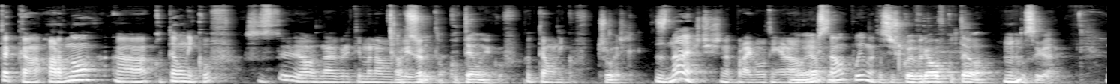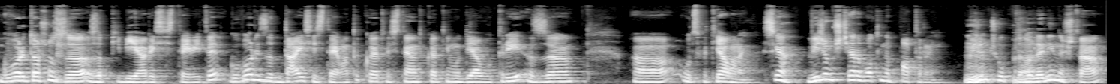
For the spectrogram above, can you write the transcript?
Така, Арно а, Котелников, с от най-добрите имена в Blizzard. Абсолютно. Котелников. Котелников. Човек. Знаеш, че ще направи готин Но работа, но ясно. само по името. То всичко е вряло в котела Мгм. до сега. Говори точно за, за PBR и системите. Говори за DAI системата, която е системата, която има Diablo 3 за а, оцветяване. Сега, виждам, че тя работи на патърни. Виждам, че определени неща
